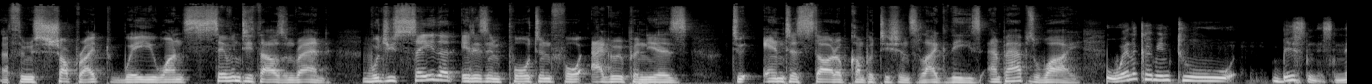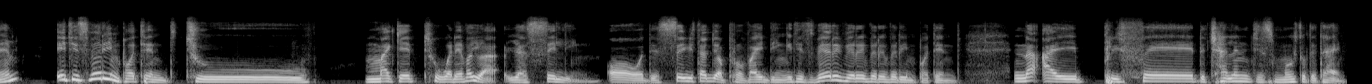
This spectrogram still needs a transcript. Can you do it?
uh, through ShopRite where you won 70,000 Rand. Would you say that it is important for agripreneurs to enter startup competitions like these and perhaps why? When coming to business, name, it is very important to market whatever you are you are selling or the service that you are providing. It is very, very, very, very important. Now I prefer the challenges most of the time.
